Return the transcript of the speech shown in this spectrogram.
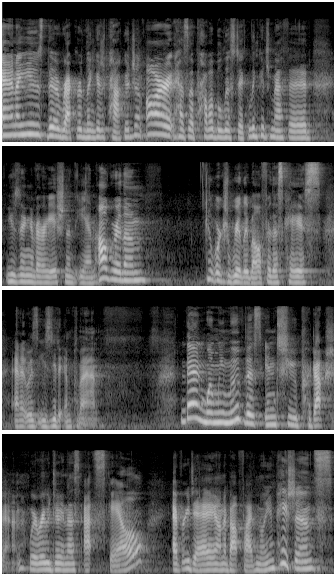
And I used the record linkage package in R. It has a probabilistic linkage method using a variation of the EM algorithm. It works really well for this case, and it was easy to implement. Then when we moved this into production, where we were doing this at scale every day on about 5 million patients,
